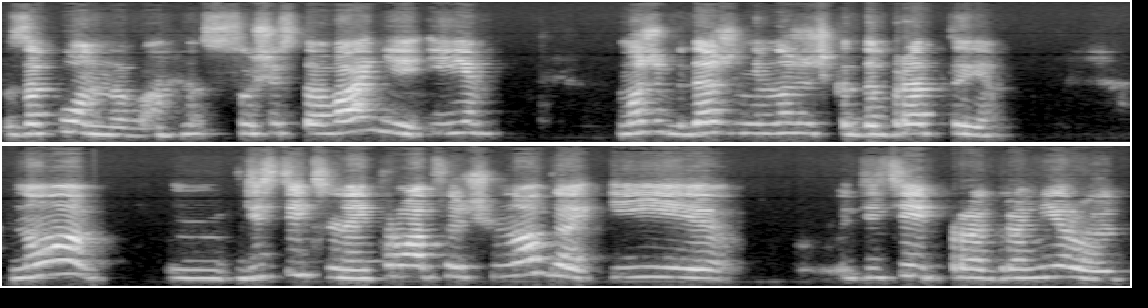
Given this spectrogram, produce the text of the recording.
законного существования и, может быть, даже немножечко доброты. Но действительно, информации очень много, и детей программируют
